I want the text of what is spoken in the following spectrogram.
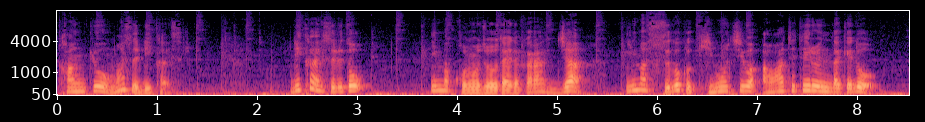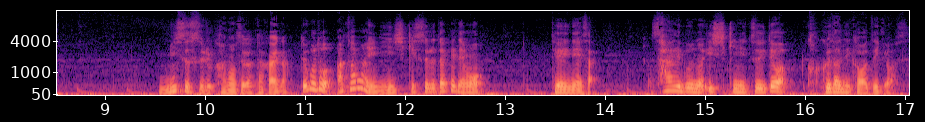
環境をまず理解する。理解すると、今この状態だから、じゃあ、今すごく気持ちは慌ててるんだけど、ミスする可能性が高いなということを頭に認識するだけでも、丁寧さ、細部の意識については格段に変わっていきます。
